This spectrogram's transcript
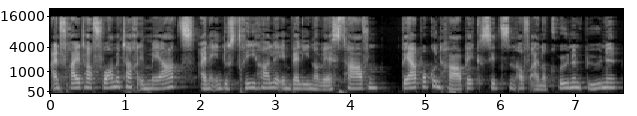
Ein Freitagvormittag im März, eine Industriehalle im Berliner Westhafen, Baerbock und Habeck sitzen auf einer grünen Bühne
